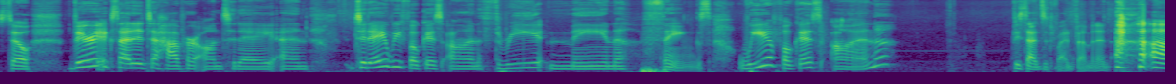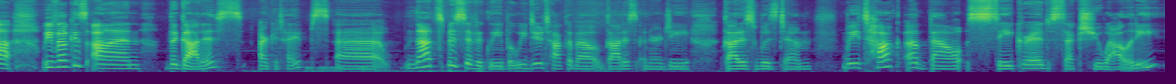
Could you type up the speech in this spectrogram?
So, very excited to have her on today. And today we focus on three main things. We focus on besides the divine feminine. uh, we focus on the goddess archetypes, uh, not specifically, but we do talk about goddess energy, goddess wisdom. We talk about sacred sexuality,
